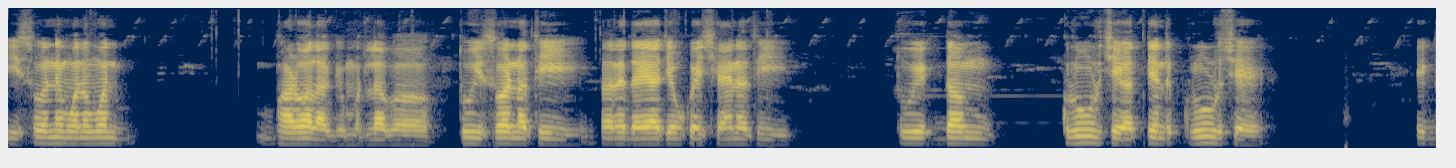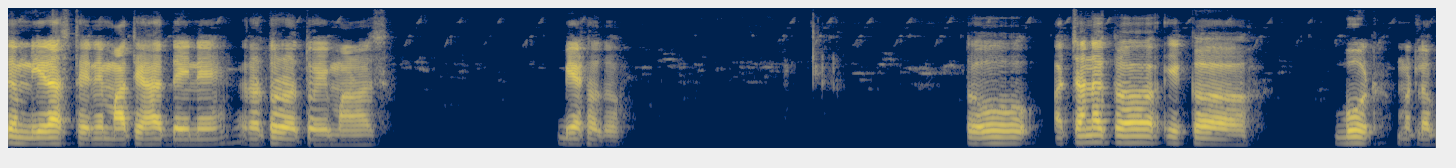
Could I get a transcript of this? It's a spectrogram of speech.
ઈશ્વરને મનોમન ભાળવા લાગ્યો. મતલબ તું ઈશ્વર નથી, તને દયા જેવું કંઈ છે નથી. તું એકદમ ક્રૂર છે, અત્યંત ક્રૂર છે. એકદમ નિરાશ થઈને માથે હાથ દઈને રડતો રડતો એ માણસ બેઠો હતો. તો અચાનક એક બોટ, મતલબ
